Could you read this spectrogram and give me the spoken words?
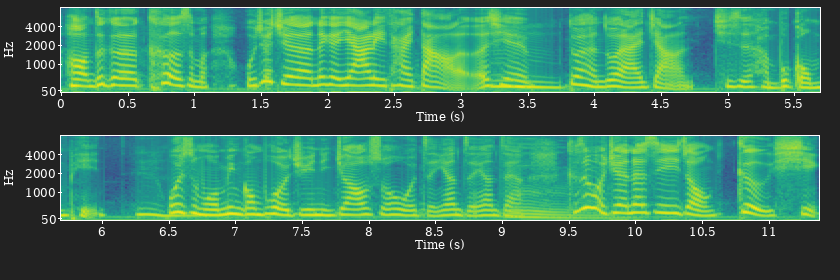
好这个克什么，我就觉得那个压力太大了，而且对很多人来讲其实很不公平。嗯，为什么我命宫破军，你就要说我怎样怎样怎样？可是我觉得那是一种个性。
